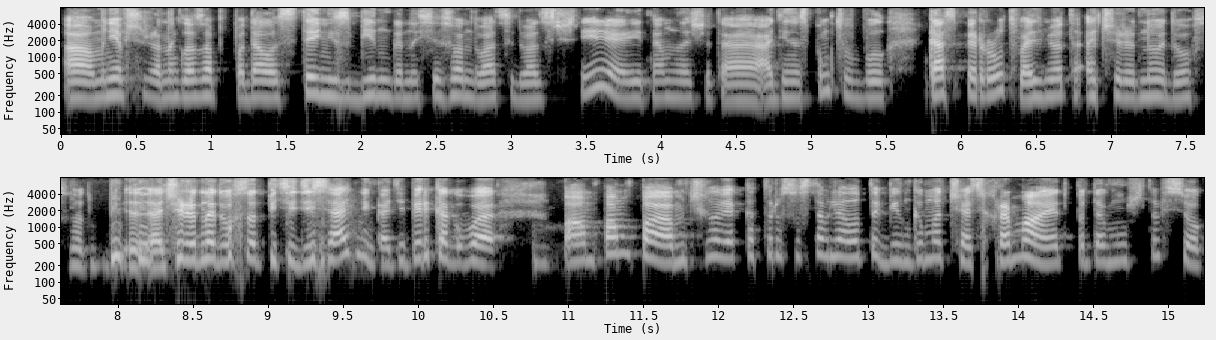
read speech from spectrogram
А, мне вчера на глаза попадалось теннис бинго на сезон 2024, и там, значит, а, один из пунктов был Каспер Рут возьмет очередной, 200, очередной 250-ник, а теперь как бы пам-пам-пам, человек, который составлял это бинго матчасть, хромает, потому что все.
